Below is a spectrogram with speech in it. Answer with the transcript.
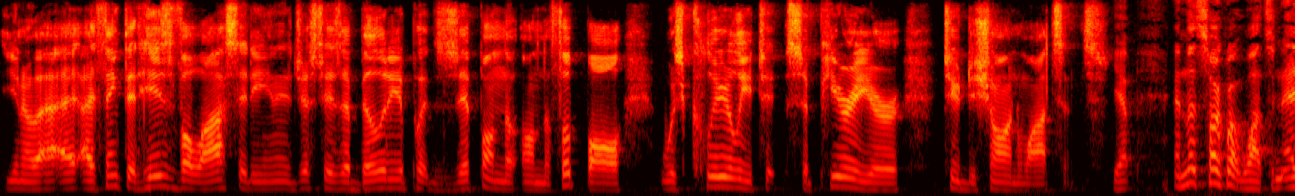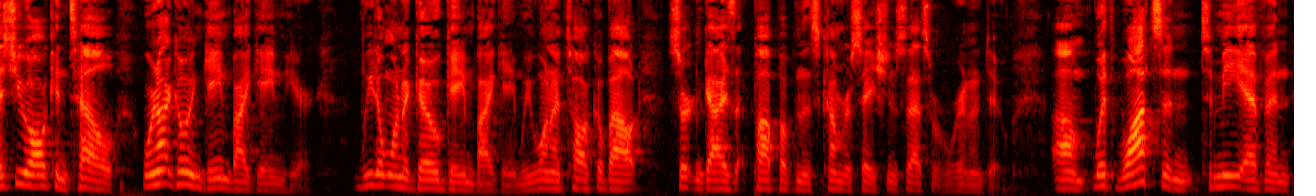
you know, I, I, think that his velocity and just his ability to put zip on the on the football was clearly superior to Deshaun Watson's. Yep. And let's talk about Watson. As you all can tell, we're not going game by game here. We don't want to go game by game. We want to talk about certain guys that pop up in this conversation. So that's what we're going to do. Um, with Watson, to me, Evan,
